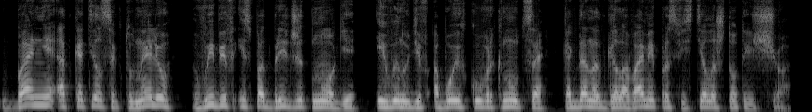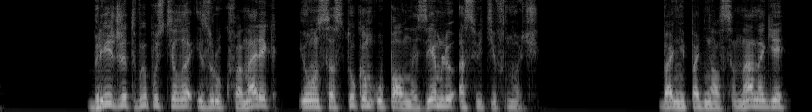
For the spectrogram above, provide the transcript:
Банни откатился к туннелю, выбив из-под Бриджит ноги и вынудив обоих кувыркнуться, когда над головами просвистело что-то еще. Бриджит выпустила из рук фонарик, и он со стуком упал на землю, осветив ночь. Банни поднялся на ноги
